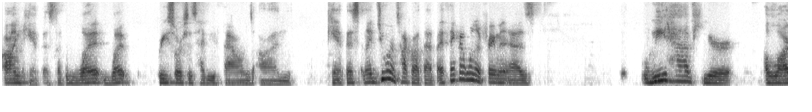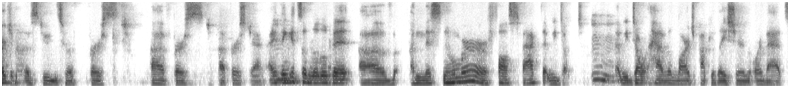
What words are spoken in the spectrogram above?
on campus, like what what resources have you found on campus? And I do want to talk about that, but I think I want to frame it as we have here a large amount of students who are first uh, first uh, first gen. I think Mhm. it's a little bit of a misnomer or a false fact that we don't Mhm. that we don't have a large population or that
